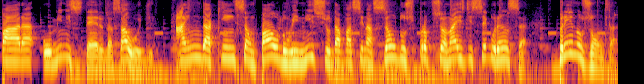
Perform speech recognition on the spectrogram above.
para o Ministério da Saúde. Ainda aqui em São Paulo, o início da vacinação dos profissionais de segurança Breno Zonta.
